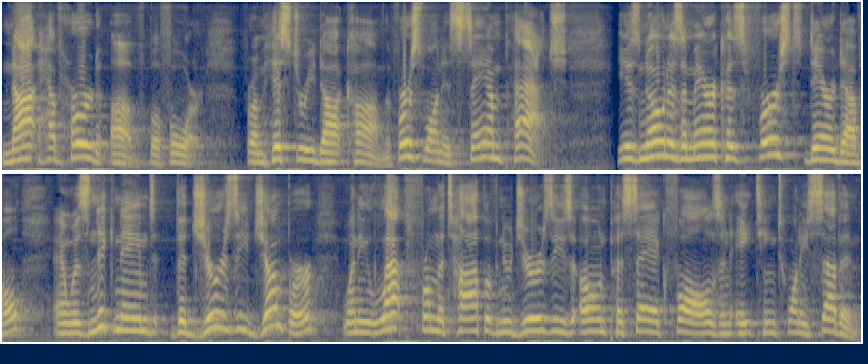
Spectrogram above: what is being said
not have heard of before from History.com. The first one is Sam Patch. He is known as America's first daredevil and was nicknamed the Jersey Jumper when he leapt from the top of New Jersey's own Passaic Falls in 1827.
